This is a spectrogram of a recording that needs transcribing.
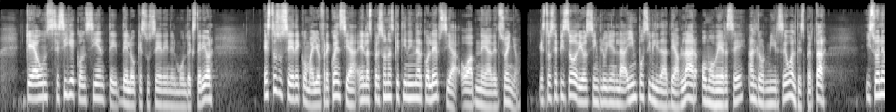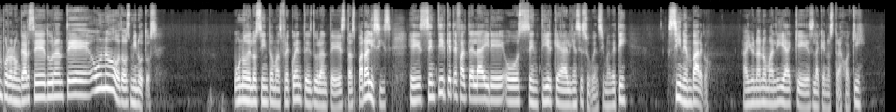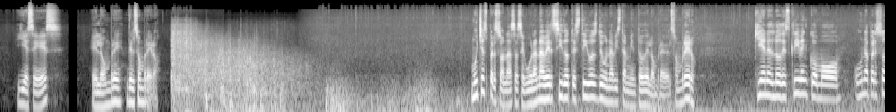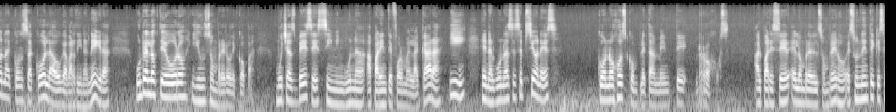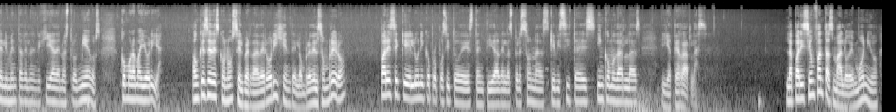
que aún se sigue consciente de lo que sucede en el mundo exterior. Esto sucede con mayor frecuencia en las personas que tienen narcolepsia o apnea del sueño. Estos episodios incluyen la imposibilidad de hablar o moverse al dormirse o al despertar, y suelen prolongarse durante uno o dos minutos. Uno de los síntomas frecuentes durante estas parálisis es sentir que te falta el aire o sentir que alguien se sube encima de ti. Sin embargo, hay una anomalía que es la que nos trajo aquí, y ese es el hombre del sombrero. Muchas personas aseguran haber sido testigos de un avistamiento del hombre del sombrero quienes lo describen como una persona con sacola o gabardina negra, un reloj de oro y un sombrero de copa, muchas veces sin ninguna aparente forma en la cara y, en algunas excepciones, con ojos completamente rojos. Al parecer, el hombre del sombrero es un ente que se alimenta de la energía de nuestros miedos, como la mayoría. Aunque se desconoce el verdadero origen del hombre del sombrero, Parece que el único propósito de esta entidad en las personas que visita es incomodarlas y aterrarlas. La aparición fantasmal o demonio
